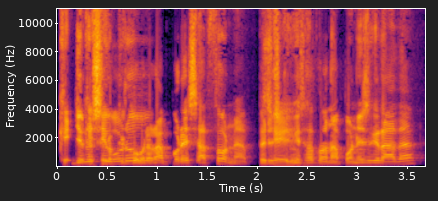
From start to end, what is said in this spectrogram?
Que, Yo no que sé seguro... lo que cobrarán por esa zona, pero sí. es que en esa zona pones grada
